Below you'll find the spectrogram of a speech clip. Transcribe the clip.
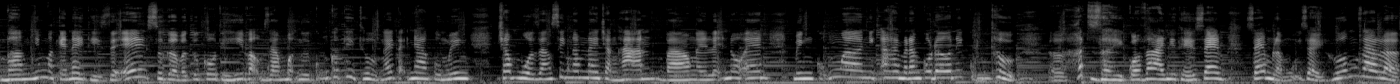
Vâng, nhưng mà cái này thì dễ. Sugar và Tuko thì hy vọng rằng mọi người cũng có thể thử ngay tại nhà của mình trong mùa Giáng sinh năm nay chẳng hạn. Vào ngày lễ Noel, mình cũng ờ, những ai mà đang cô đơn ấy cũng thử ờ, hất giày qua vai như thế xem, xem là mũi giày hướng ra là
